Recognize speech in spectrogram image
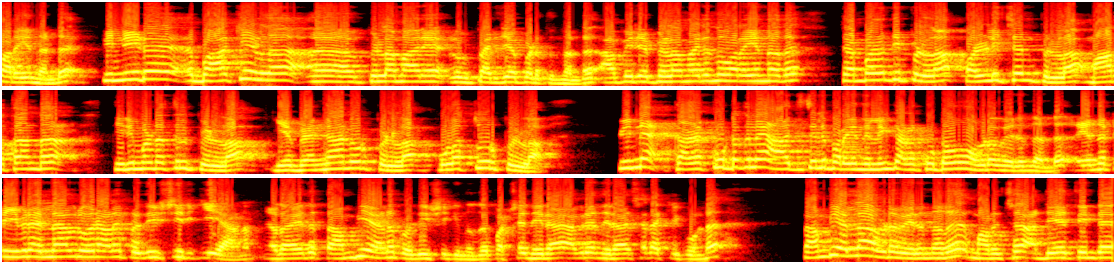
പറയുന്നുണ്ട്. പിന്നീട് ബാക്കിയുള്ള പിള്ളമാരെ പരിചയപ്പെടുത്തുന്നുണ്ട്. ആ പിള്ളമാരെന്ന് പറയുന്നത് ചെമ്പഴന്തി പിള്ള പള്ളിച്ചൻ പിള്ള മാർത്താണ്ഡ തിരുമണത്തിൽ പിള്ള വെങ്ങാനൂർ പിള്ള കുളത്തൂർ പിള്ള. പിന്നെ കഴക്കൂട്ടത്തിനെ ആദ്യത്തിൽ പറയുന്നില്ലെങ്കിൽ കഴക്കൂട്ടവും അവിടെ വരുന്നുണ്ട്. എന്നിട്ട് ഇവരെല്ലാവരും ഒരാളെ പ്രതീക്ഷിച്ചിരിക്കുകയാണ്. അതായത് തമ്പിയാണ് പ്രതീക്ഷിക്കുന്നത്. പക്ഷെ നിരാ അവരെ നിരാശരാക്കിക്കൊണ്ട് തമ്പിയല്ല അവിടെ വരുന്നത്. മറിച്ച് അദ്ദേഹത്തിന്റെ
